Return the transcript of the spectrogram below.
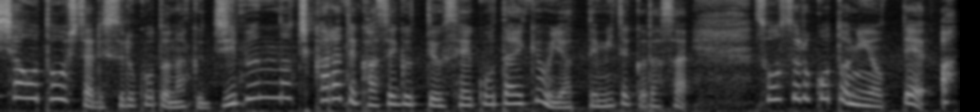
社を通したりすることなく自分の力で稼ぐっていう成功体験をやってみてください。そうすることによってあ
